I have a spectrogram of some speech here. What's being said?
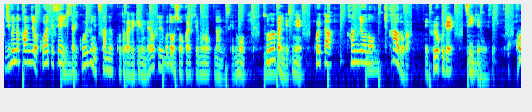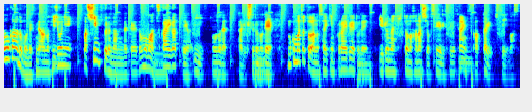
自分の感情をこうやって整理したり、こういうふうに掴むことができるんだよということを紹介しているものなんですけども、その中にですね、こういった感情のカードが付録で付いているんです。このカードもですね、あの、非常に、シンプルなんだけれども、まあ、使い勝手がいいものだったりするので、僕もちょっとあの、最近プライベートでいろんな人の話を整理する際に使ったりしています。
